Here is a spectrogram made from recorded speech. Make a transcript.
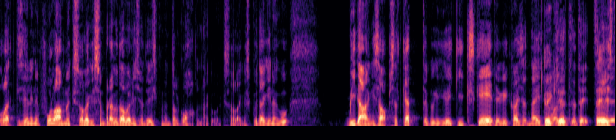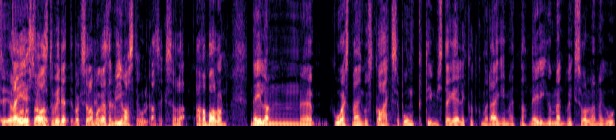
oledki selline Fulam, eks ole, kes on praegu tabelis üheteistkümnendal kohal nagu, eks ole, kes kuidagi nagu midagi saab sealt kätte, kuigi kõik XG-d ja kõik asjad näitavad, et, et, et täiesti, täiesti ta peaks olema ka seal viimaste hulgas, eks ole. aga palun, neil on äh, kuuest mängust kaheksa punkti, mis tegelikult, kui me räägime, et noh, nelikümmend võiks olla nagu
